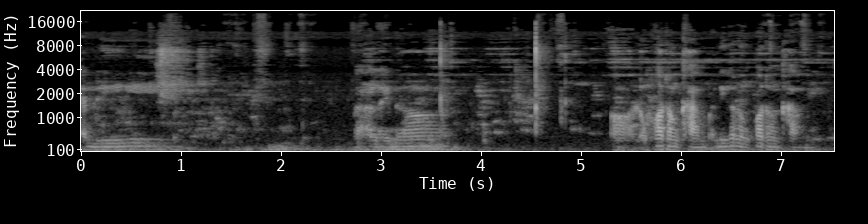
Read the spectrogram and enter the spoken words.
อันนี้มาอะไรเนาะอ๋อหลวงพ่อทองคำอันนี้ก็หลวงพ่อทองคำ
